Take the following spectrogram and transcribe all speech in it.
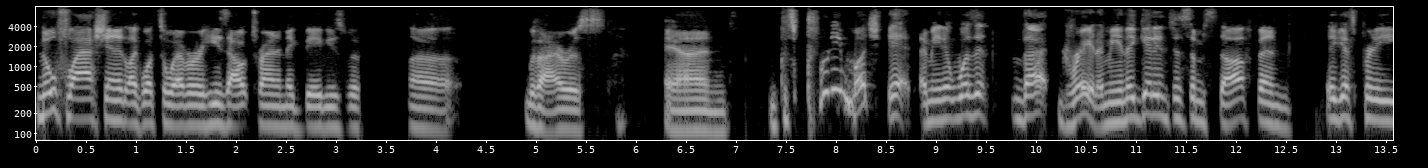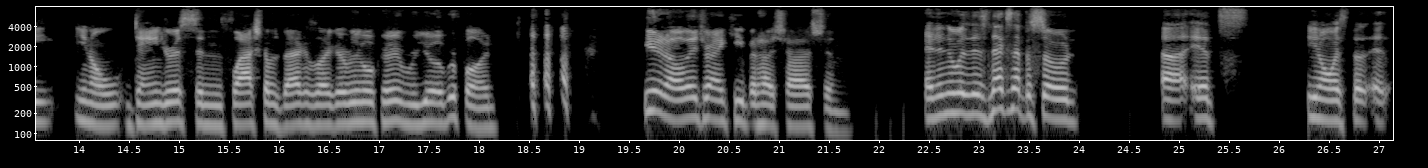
no flash in it, like whatsoever. He's out trying to make babies with, uh, with Iris, and that's pretty much it. I mean, it wasn't that great. I mean, they get into some stuff and it gets pretty, you know, dangerous and Flash comes back and is like, everything okay? We're, yeah, we're fine. you know, they try and keep it hush hush and, and then with this next episode, uh, it's, you know, it's the, it,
